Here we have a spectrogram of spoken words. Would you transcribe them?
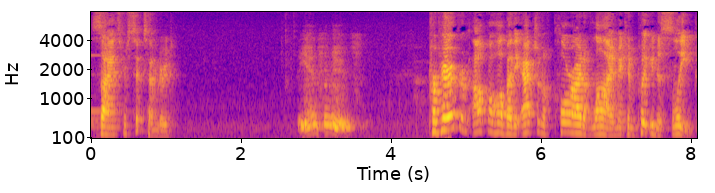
Science for 600. The answer is Prepared from alcohol by the action of chloride of lime, it can put you to sleep.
